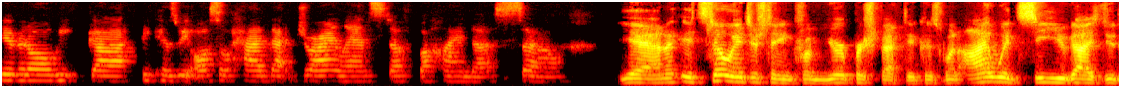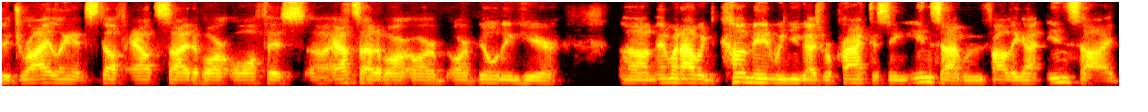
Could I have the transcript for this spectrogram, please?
give it all we got because we also had that dry land stuff behind us. So yeah, and it's so interesting from your perspective because when I would see you guys do the dry land stuff outside of our office, uh, outside of our, our, our building here, um, and when I would come in when you guys were practicing inside, when we finally got inside,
